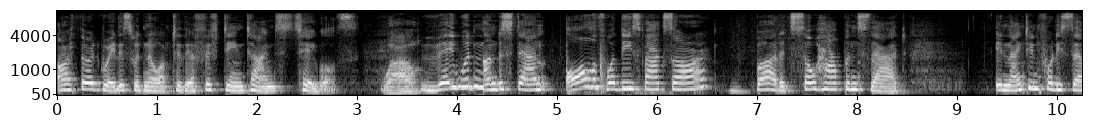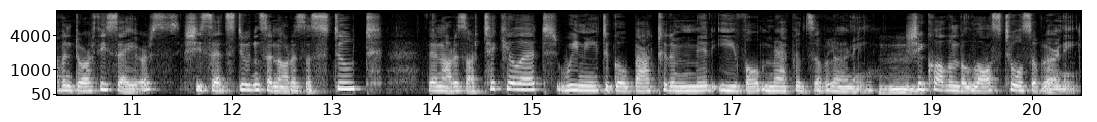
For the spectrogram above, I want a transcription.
our third graders would know up to their 15 times tables. Wow. They wouldn't understand all of what these facts are, but it so happens that in 1947, Dorothy Sayers, she said students are not as astute, they're not as articulate. We need to go back to the medieval methods of learning. Mm. She called them the lost tools of learning.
